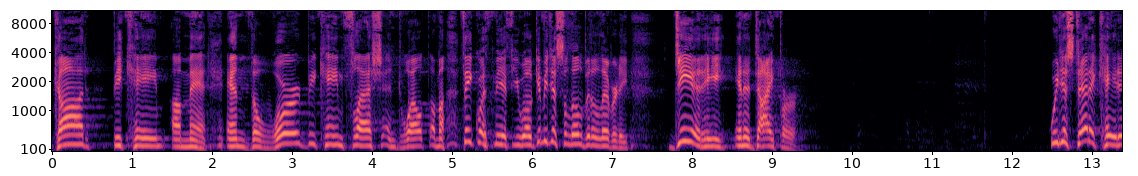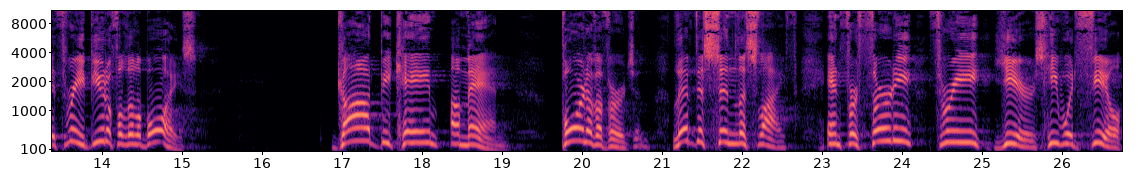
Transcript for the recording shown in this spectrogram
God became a man. And the Word became flesh and dwelt among. Think with me, if you will. Give me just a little bit of liberty. Deity in a diaper. We just dedicated three beautiful little boys. God became a man, born of a virgin, lived a sinless life, and for 33 years, he would feel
